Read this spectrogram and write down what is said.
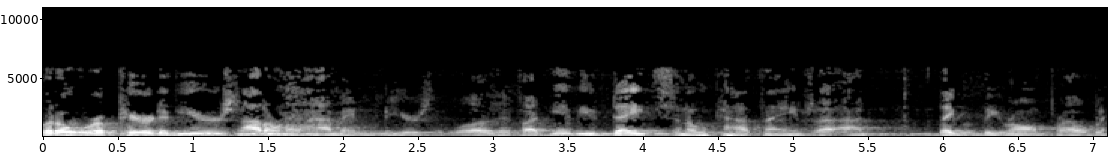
But over a period of years, and I don't know how many years it was, if I give you dates and those kind of things, I, I, they would be wrong probably.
